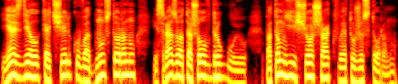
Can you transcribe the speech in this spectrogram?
я сделал качельку в одну сторону и сразу отошел в другую, потом еще шаг в эту же сторону.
